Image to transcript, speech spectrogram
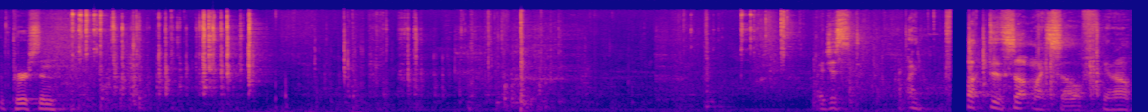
A person I just, up myself, you know?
